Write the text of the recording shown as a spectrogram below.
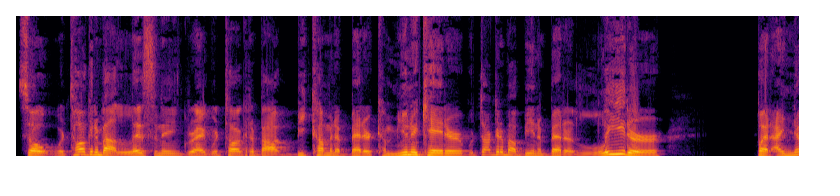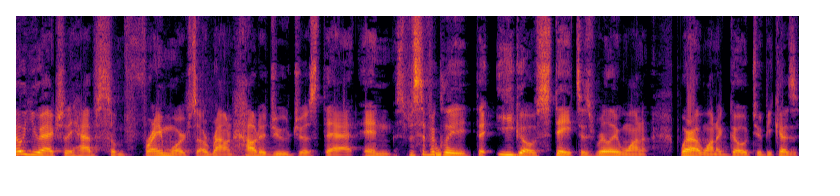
So we're talking about listening, Greg. We're talking about becoming a better communicator. We're talking about being a better leader but I know you actually have some frameworks around how to do just that. And mm. specifically, the ego states is really want where I want to go to because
